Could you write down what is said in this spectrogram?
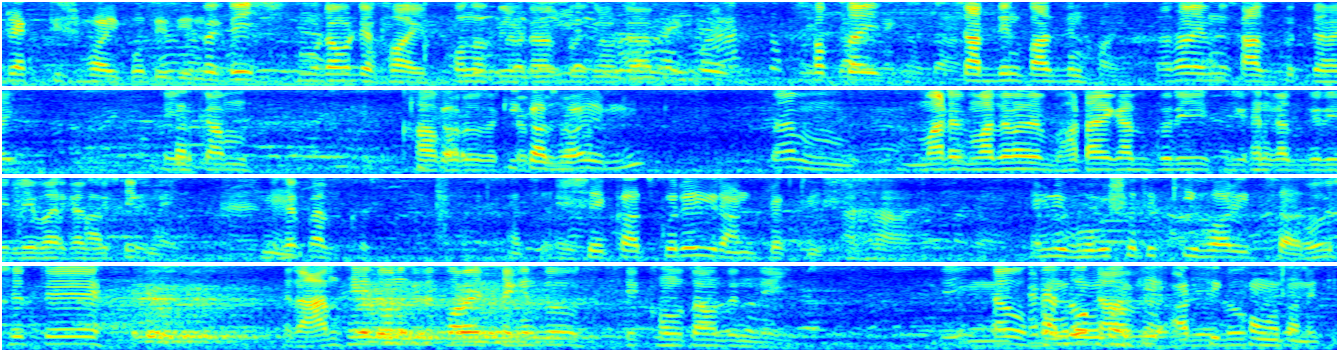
প্র্যাকটিস হয় প্রতিদিন? প্র্যাকটিস মোটামুটি হয় পনেরো কিলোমিটার কুড়ি কিলোমিটার। সপ্তাহে চার দিন পাঁচ দিন হয়। তাছাড়া এমনি কাজ করতে হয়। ইনকাম খাওয়া খরচ কি কাজ হয় এমনি? মাঠে মাঝে মাঝে ভাটায় কাজ করি এখানে কাজ করি লেবার কাজ করি ঠিক নেই। এসব কাজ করি। আচ্ছা সে কাজ করেই রান প্র্যাকটিস হ্যাঁ। এমনি ভবিষ্যতে কি হওয়ার ইচ্ছা আছে? ভবিষ্যতে রান থেকে তো অনেক কিছু করার ইচ্ছা কিন্তু সেই ক্ষমতা আমাদের নেই। আর্থিক ক্ষমতা নাকি?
